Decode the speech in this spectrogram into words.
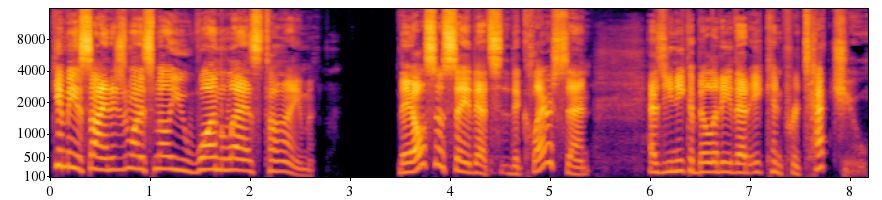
give me a sign? I just want to smell you one last time. They also say that the Claire clairscent has unique ability that it can protect you.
